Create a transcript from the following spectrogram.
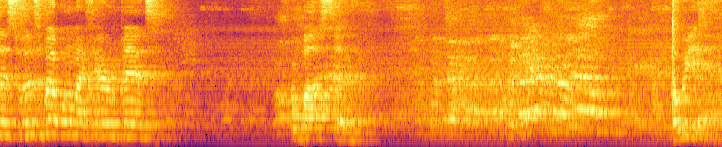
this. This is by one of my favorite bands from Boston. Oh yeah.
